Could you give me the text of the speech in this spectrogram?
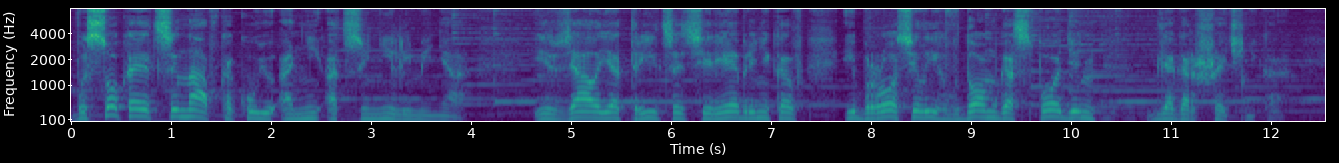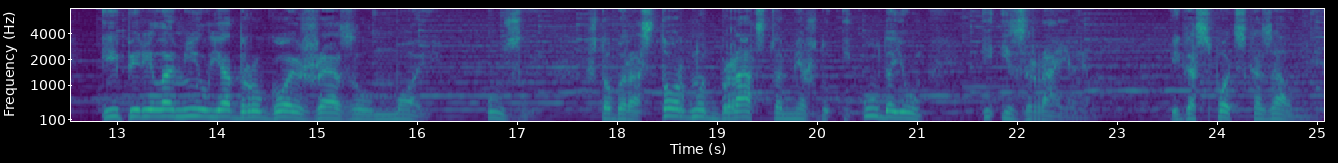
высокая цена, в какую они оценили меня. И взял я тридцать серебряников и бросил их в дом Господень для горшечника. И переломил я другой жезл мой, узы, чтобы расторгнуть братство между Иудою и Израилем. И Господь сказал мне,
